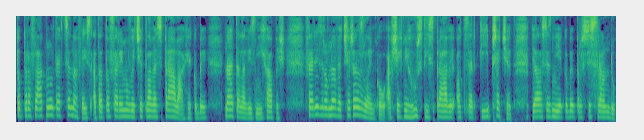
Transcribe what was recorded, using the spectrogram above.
to profláknul Terce na face a tato Ferry mu vyčetla ve zprávách, jakoby na televizní, chápeš. Ferry zrovna večeřel s Lenkou a všechny hustý zprávy od Terky jí přečet. Dělala se z ní jakoby prostě srandu.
